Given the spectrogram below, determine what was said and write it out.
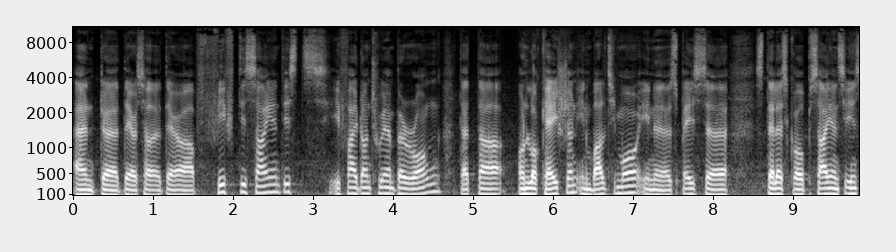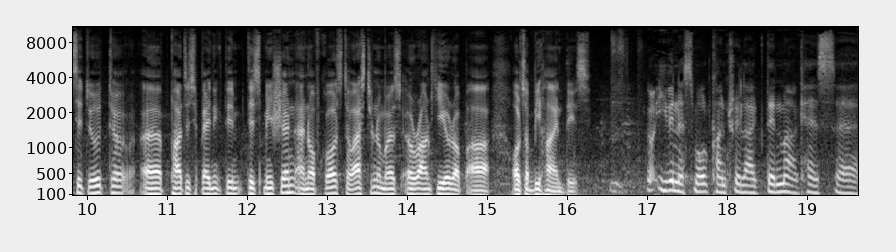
And uh, there's a, there are 50 scientists, if I don't remember wrong, that are on location in Baltimore in a Space Telescope Science Institute uh, participating in this mission, and of course, the astronomers around Europe are also behind this. Even a small country like Denmark has uh,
